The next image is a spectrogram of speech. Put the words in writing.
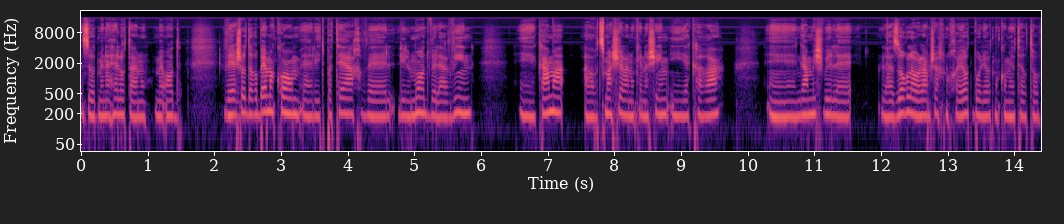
זה עוד מנהל אותנו מאוד. ויש עוד הרבה מקום uh, להתפתח וללמוד ולהבין uh, כמה העוצמה שלנו כנשים היא יקרה, uh, גם בשביל uh, לעזור לעולם שאנחנו חיות בו להיות מקום יותר טוב.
